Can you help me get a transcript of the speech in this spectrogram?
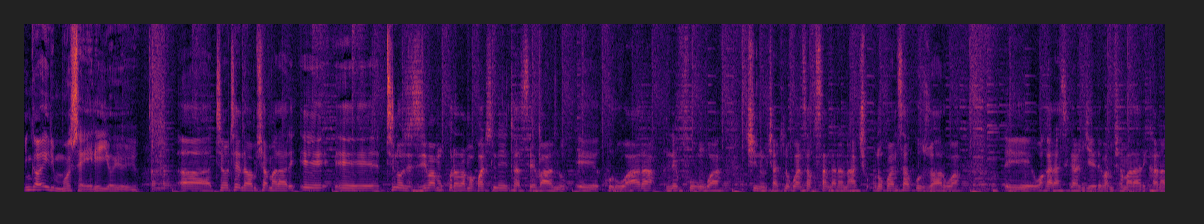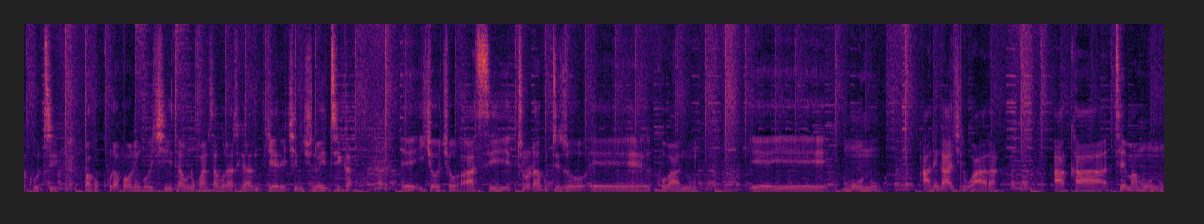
ingava iri mhosva here iyoyoyo Uh, tinotenda vamushamarari e, e, tinoziva mukurarama kwatinoita sevanhu e, kurwara nepfungwa chinhu chatinokwanisa kusangana nacho. Unokwanisa kuzvarwa e, wakarasika njere vamushamarari kana kuti pakukura kwaunenge uchiita unokwanisa kurasika njere chinhu chinoitika e, ichocho. Asi tinoda kutizvo e, kuvanhu e, e, munhu anenge achirwara akatema munhu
